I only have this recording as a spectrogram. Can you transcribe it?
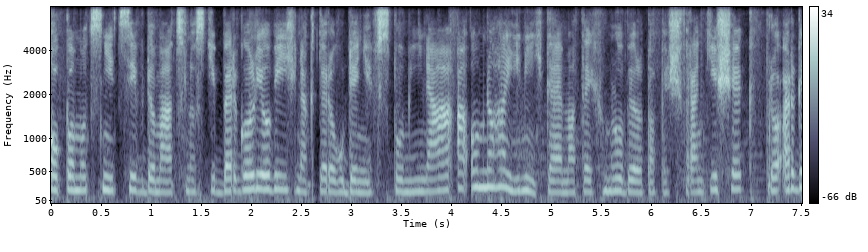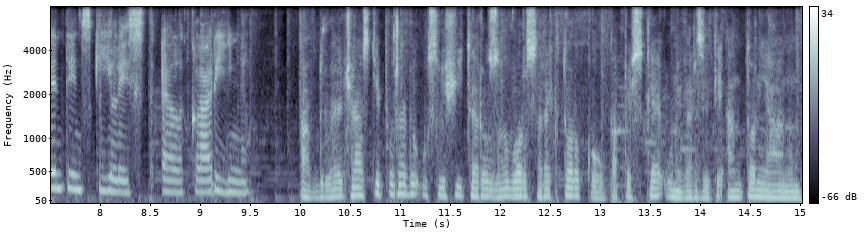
O pomocnici v domácnosti Bergoliových, na kterou denně vzpomíná a o mnoha jiných tématech mluvil papež František pro argentinský list El Clarín. A v druhé části pořadu uslyšíte rozhovor s rektorkou Papežské univerzity Antonianum,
